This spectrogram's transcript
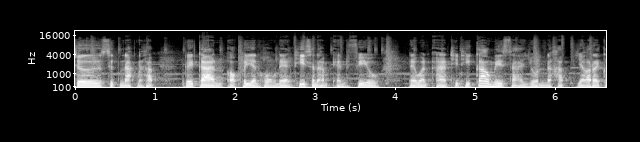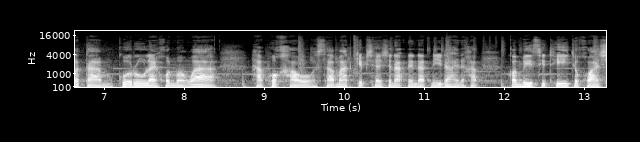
เจอศึกหนักนะครับด้วยการออกไปยันหงแดงที่สนามแอนฟิลด์ในวันอาทิตย์ที่ 9 เมษายนนะครับอย่างไรก็ตามกูรูหลายคนมองว่า หากพวกเขาสามารถเก็บชัยชนะในนัดนี้ได้นะครับ ก็มีสิทธิ์ที่จะคว้าแช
